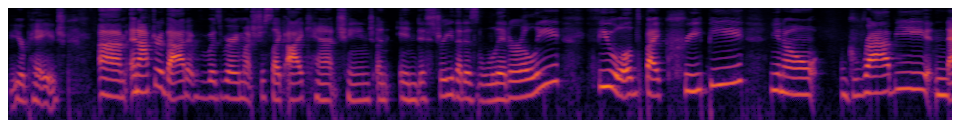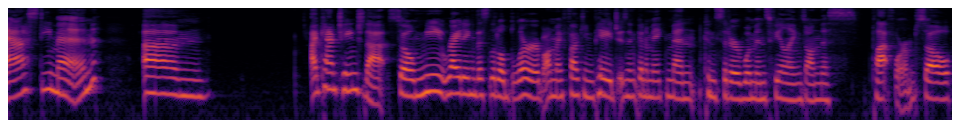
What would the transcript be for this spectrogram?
your page. Um, and after that, it was very much just like I can't change an industry that is literally fueled by creepy, you know, grabby, nasty men. Um, I can't change that. So me writing this little blurb on my fucking page isn't going to make men consider women's feelings on this platform. So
